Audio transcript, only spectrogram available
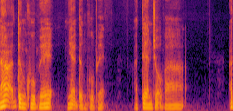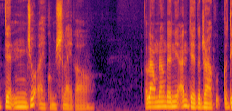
นาถึงคูเปเนี่ยถึงคูเปอัตเทนจ่อกาอัตเทนจ่อไอคุมสไลกากลางลังแต่นี่อันเทกระากกเด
